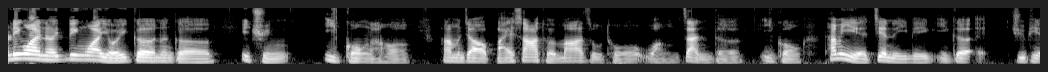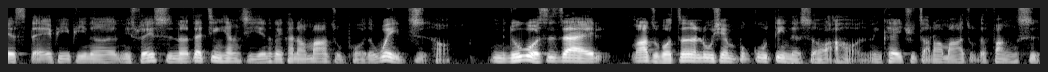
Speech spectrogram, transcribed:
另外呢，另外有一个那个一群义工啊，哈，他们叫白沙屯妈祖婆网站的义工，他们也建立了一个。GPS 的 APP 呢，你随时呢在进香期间都可以看到妈祖婆的位置哈。你如果是在妈祖婆真的路线不固定的时候啊，哈，你可以去找到妈祖的方式。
